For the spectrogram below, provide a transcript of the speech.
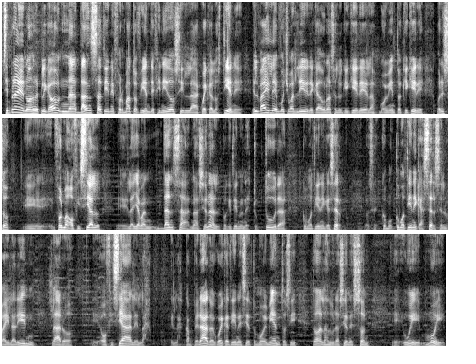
Siempre nos han explicado, una danza tiene formatos bien definidos y la cueca los tiene. El baile es mucho más libre, cada uno hace lo que quiere, los movimientos que quiere. Por eso, eh, en forma oficial, eh, la llaman danza nacional, porque tiene una estructura como tiene que ser. como, como tiene que hacerse el bailarín, claro, oficial en las los campeonatos de cueca tiene ciertos movimientos y todas las duraciones son eh, muy, muy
